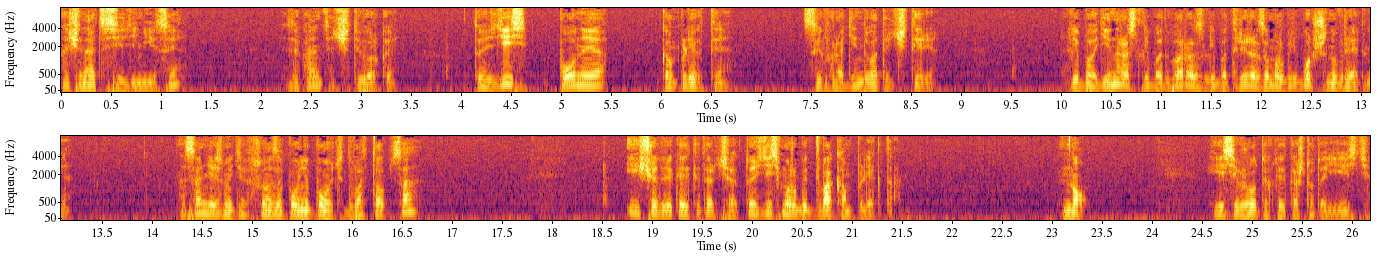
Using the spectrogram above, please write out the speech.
Начинается с единицы, заканчивается четверкой. То есть здесь полные комплекты цифр 1, 2, 3, 4. Либо один раз, либо два раза, либо три раза, может быть больше, но вряд ли. На самом деле, смотрите, у нас заполнено полностью два столбца и еще две клетки торчат. То есть здесь может быть два комплекта. Но, если в желтых клетках что-то есть,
